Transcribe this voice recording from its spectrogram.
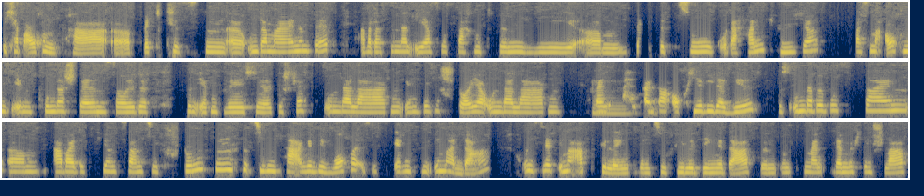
ich habe auch ein paar äh, Bettkisten äh, unter meinem Bett, aber das sind dann eher so Sachen drin wie ähm, Bettbezug oder Handtücher. Was man auch nicht eben drunter stellen sollte, sind irgendwelche Geschäftsunterlagen, irgendwelche Steuerunterlagen, weil mhm. halt einfach auch hier wieder gilt, das Unterbewusstsein ähm, arbeitet 24 Stunden, sieben Tage die Woche, es ist irgendwie immer da und es wird immer abgelenkt, wenn zu viele Dinge da sind. Und ich meine, wer möchte im Schlaf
